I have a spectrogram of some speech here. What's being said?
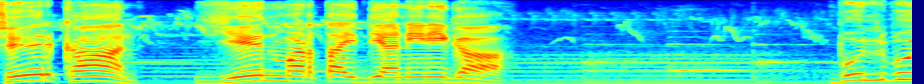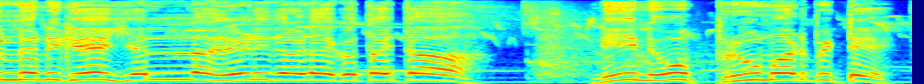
ಶೇರ್ ಖಾನ್, ಏನ್ ಮಾಡ್ತಾ ಇದ್ಯಾ ನೀನೀಗ? ಬುಲ್ಬುಲ್ ನನಗೆ ಎಲ್ಲ ಹೇಳಿದಾಳೆ ಗೊತ್ತಾಯ್ತಾ? ನೀನು ಪ್ರೂವ್ ಮಾಡಿಬಿಟ್ಟೆ.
